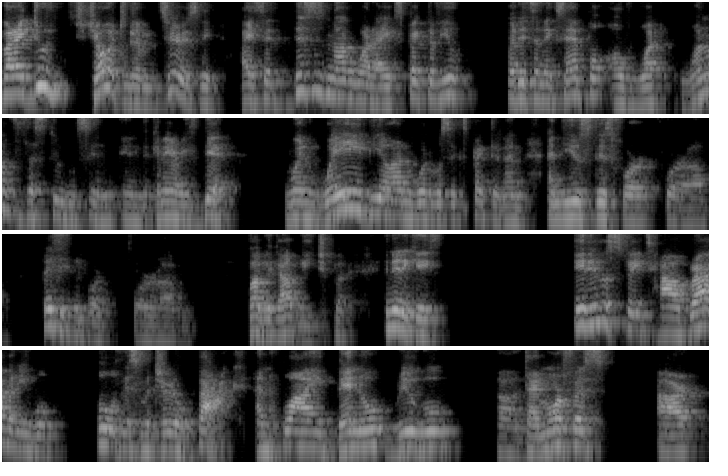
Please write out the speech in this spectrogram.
but I do show it to them seriously. I said, this is not what I expect of you, but it's an example of what one of the students in, in the Canaries did. Went way beyond what was expected and, and used this for, for, uh, basically for, for, um, public outreach, but in any case, it illustrates how gravity will pull this material back and why Bennu, Ryugu, uh, Dimorphos are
